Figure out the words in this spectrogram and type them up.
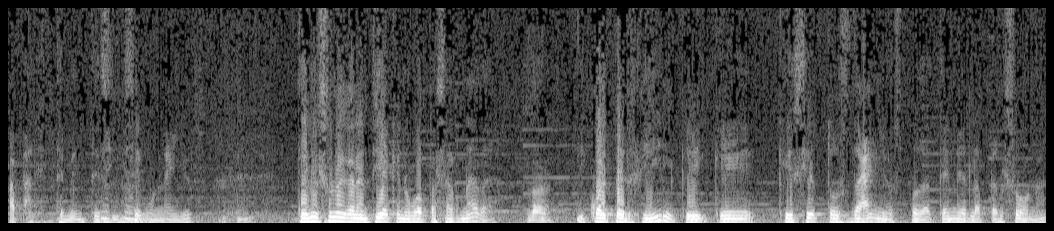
aparentemente sí, según ellos, tienes una garantía que no va a pasar nada. ¿Y cuál perfil? ¿Qué, qué, ciertos daños pueda tener la persona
